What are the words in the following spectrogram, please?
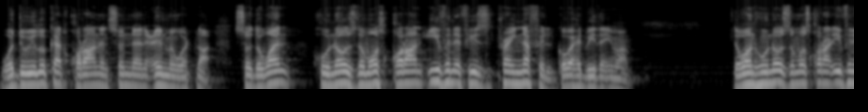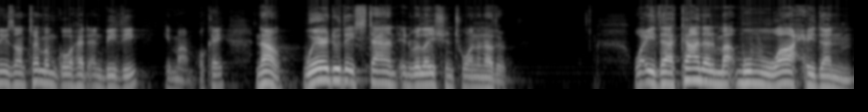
What do we look at? Quran and Sunnah and ilm and whatnot. So the one who knows the most Quran, even if he's praying nafil, go ahead, be the imam. The one who knows the most Quran, even if he's on time, go ahead and be the Imam. Okay? Now, where do they stand in relation to one another? وَإِذَا كَانَ الْمَأْمُومُ وَاحِدًا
